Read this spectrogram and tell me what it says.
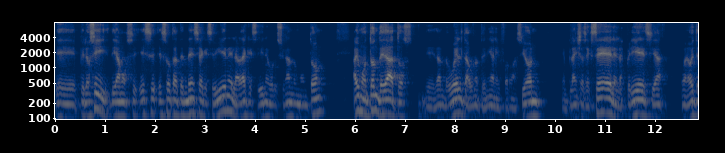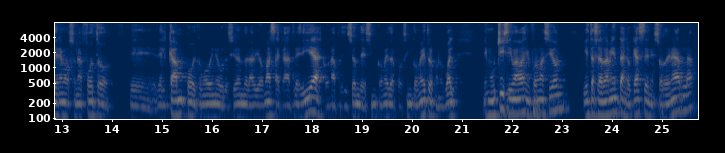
Eh, pero sí, digamos, es, es, otra tendencia que se viene, la verdad que se viene evolucionando un montón. Hay un montón de datos eh, dando vuelta, uno tenía la información en planillas Excel, en la experiencia. Bueno, hoy tenemos una foto eh, del campo y cómo viene evolucionando la biomasa cada tres días, con una precisión de 5 metros por 5 metros, con lo cual es muchísima más información y estas herramientas lo que hacen es ordenarla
